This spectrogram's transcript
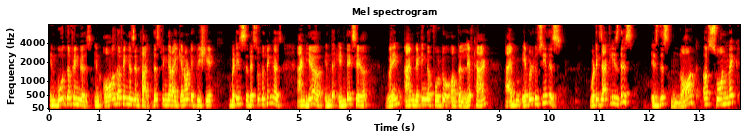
in both the fingers, in all the fingers. In fact, this finger I cannot appreciate, but it's the rest of the fingers. And here in the index here, when I'm getting the photo of the left hand, I'm able to see this. What exactly is this? Is this not a swan neck?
